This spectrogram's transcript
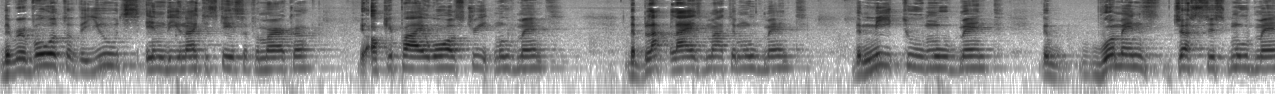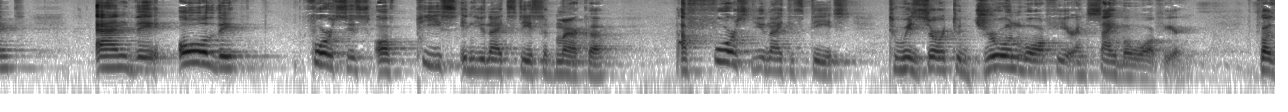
The revolt of the youths in the United States of America, the Occupy Wall Street movement, the Black Lives Matter movement, the Me Too movement, the women's justice movement, and the, all the forces of peace in the United States of America have forced the United States to resort to drone warfare and cyber warfare. Because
